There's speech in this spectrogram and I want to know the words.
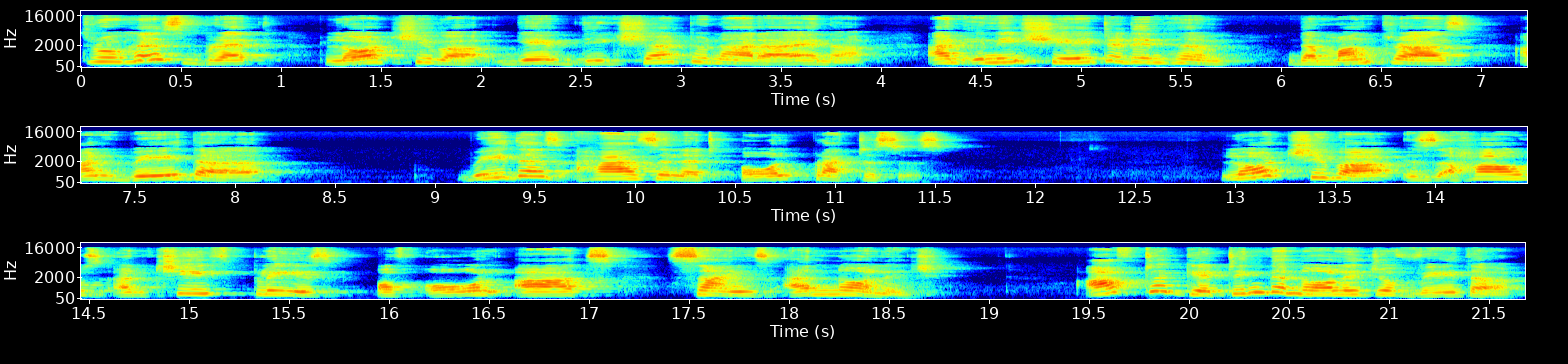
Through his breath, Lord Shiva gave Diksha to Narayana and initiated in him the mantras and Veda. Vedas has in it all practices. Lord Shiva is the house and chief place of all arts, science, and knowledge. After getting the knowledge of Veda,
